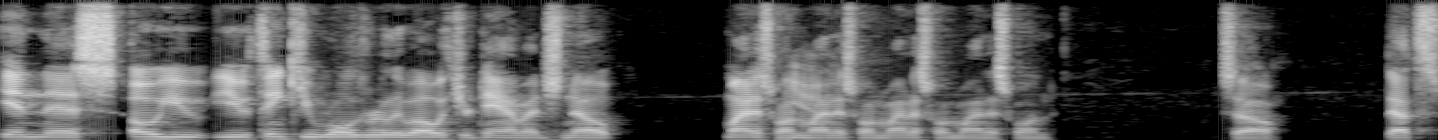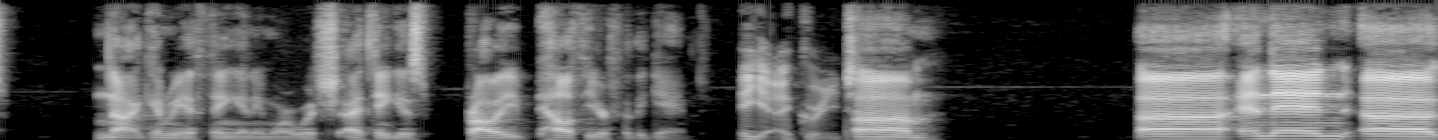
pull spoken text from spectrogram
in this. Oh, you you think you rolled really well with your damage? Nope. Minus one, Yeah. minus one, minus one, minus one. So that's not going to be a thing anymore, which I think is probably healthier for the game. yeah, agreed. Um, uh, and then uh,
